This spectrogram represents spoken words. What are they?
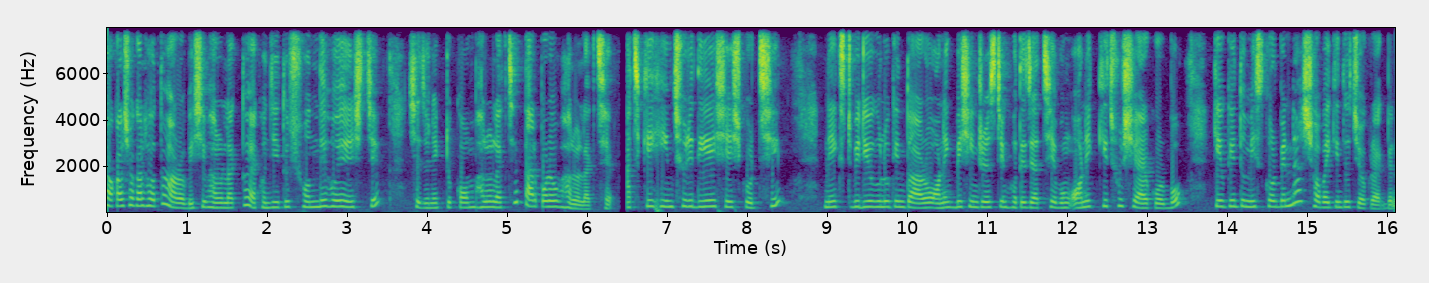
সকাল সকাল হতো আরও বেশি ভালো লাগতো। এখন যেহেতু সন্ধে হয়ে এসছে, সেজন্য একটু কম ভালো লাগছে, তারপরেও ভালো লাগছে। আজকে হিমছুরি দিয়ে শেষ করছি। নেক্সট ভিডিওগুলো কিন্তু আরও অনেক বেশি ইন্টারেস্টিং হতে যাচ্ছে এবং অনেক কিছু শেয়ার করব। কেউ কিন্তু মিস করবেন না, সবাই কিন্তু চোখ রাখবেন।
